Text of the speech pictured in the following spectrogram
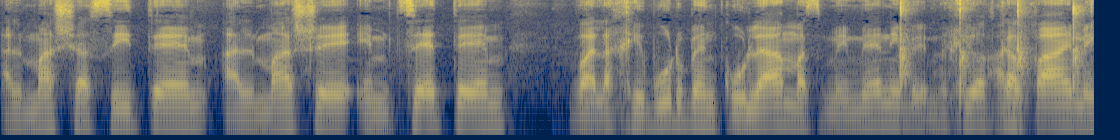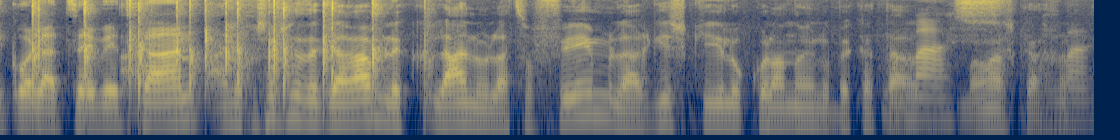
על מה שעשיתם, על מה שהמצאתם. ועל החיבור בין כולם, אז ממני מחיאות כפיים מכל הצוות כאן. אני חושב שזה גרם לנו, לצופים, להרגיש כאילו כולנו היינו בקטר. ממש. ממש ככה. ממש.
